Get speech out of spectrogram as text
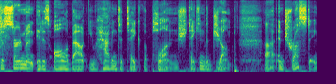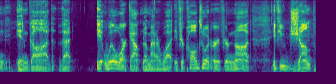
discernment, it is all about you having to take the plunge, taking the jump, uh, and trusting in God that it will work out no matter what. If you're called to it or if you're not, if you jump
